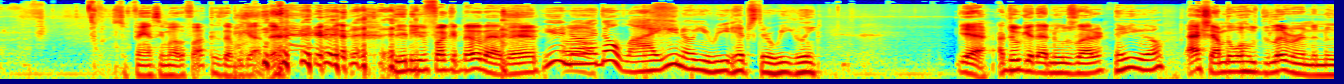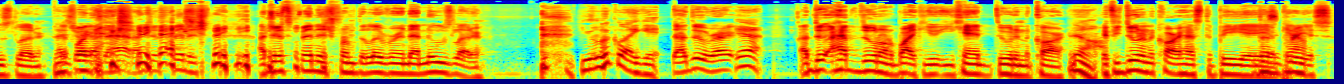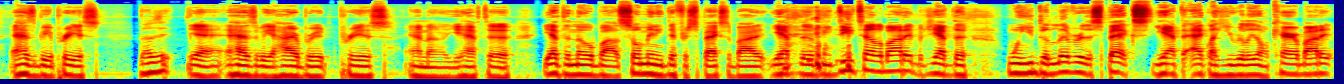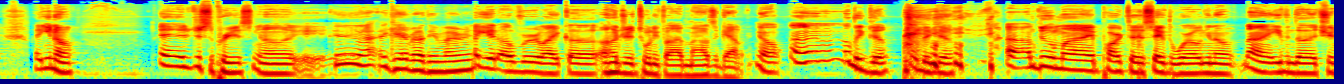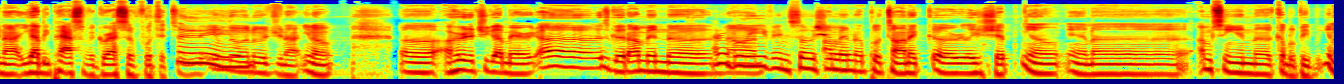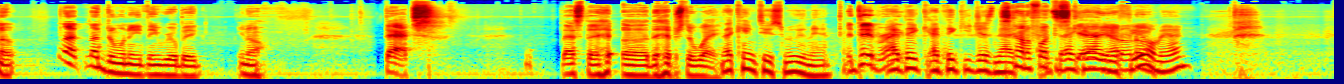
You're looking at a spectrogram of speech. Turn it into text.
Some fancy motherfuckers that we got there. Didn't even fucking know that, man. You know Oh. that. Don't lie. You know you read Hipster Weekly. Yeah, I do get that newsletter. There you go. Actually, I'm the one who's delivering the newsletter. That's, That's why I got the hat. I just finished. I just finished from delivering that newsletter. You look like it. I do, right? Yeah. I do. I have to do it on a bike. You you can't do it in the car. No. If you do it in the car, it has to be a, Doesn't count. Prius. It has to be a Prius. Does it? Yeah, it has to be a hybrid Prius, and uh, you have to you have to know about so many different specs about it. You have to be detailed about it, but you have to when you deliver the specs, you have to act like you really don't care about it. Like you know, eh, it's just a Prius. You know, eh, I care about the environment. I get over like uh, 125 miles a gallon. You know, uh, no big deal. No big deal. uh, I'm doing my part to save the world. You know, nah, even though that you're not, you gotta be passive aggressive with it too. Even though I know that you're not. You know, uh, I heard that you got married. Uh, that's good. I'm in. Uh, I don't non- believe in social. I'm in a platonic uh, relationship. You know, and uh, I'm seeing a couple of people. You know, not not doing anything real big. You know, that's. That's the uh, the hipster way. that came too smooth, man. It did, right? I think I think you just not. fucking it's like scary, How you I don't feel, know. man.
